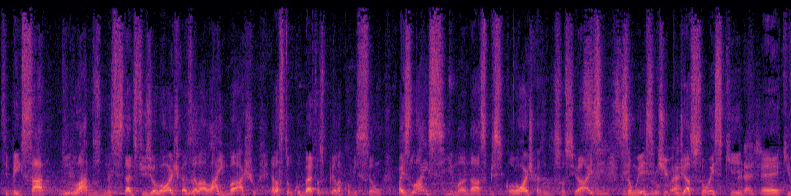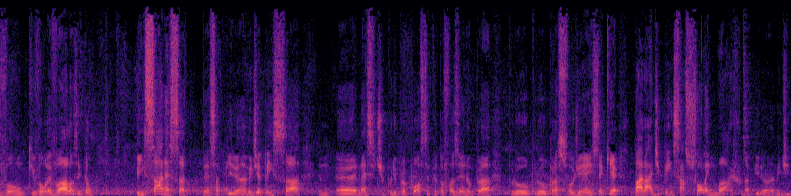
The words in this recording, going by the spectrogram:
se pensar do lado das necessidades fisiológicas, ela, lá embaixo, elas estão cobertas pela comissão. Mas lá em cima, nas psicológicas e sociais, sim, sim, são esse grupo, tipo é. de ações que, é, que vão, que vão levá-las. Então, pensar nessa, nessa pirâmide é pensar é, nesse tipo de proposta que eu estou fazendo para a sua audiência, que é parar de pensar só lá embaixo na pirâmide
